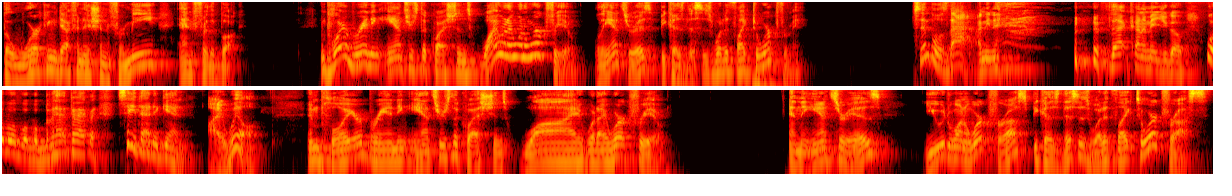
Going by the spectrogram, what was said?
the working definition for me and for the book. Employer branding answers the questions why would I want to work for you? Well, the answer is because this is what it's like to work for me. Simple as that. I mean, if that kind of made you go, whoa, whoa, whoa, whoa, back, back, say that again. I will. Employer branding answers the questions why would I work for you? And the answer is you would want to work for us because this is what it's like to work for us.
